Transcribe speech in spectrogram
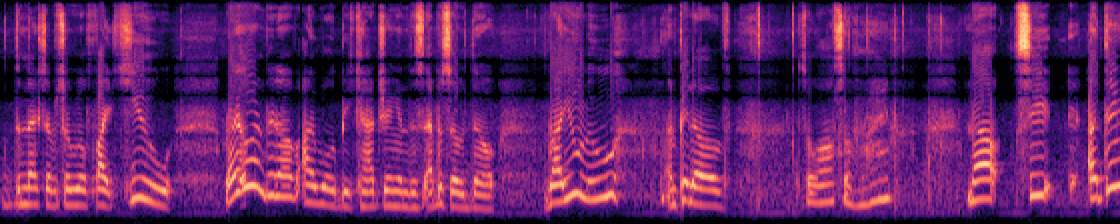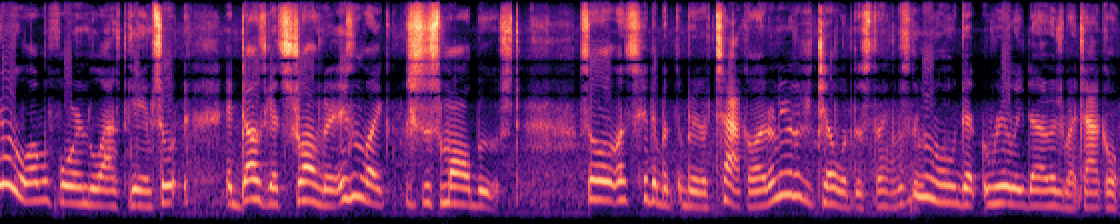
the next episode will fight Hugh. Riolu and Pidove I will be catching in this episode, though. Riolu and Pidove. So awesome, right? Now, see, I think it was level 4 in the last game, so it, it does get stronger. It isn't like just a small boost. So let's hit it with a bit of tackle. I don't even have to tail with this thing. This thing will get really damaged by tackle.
